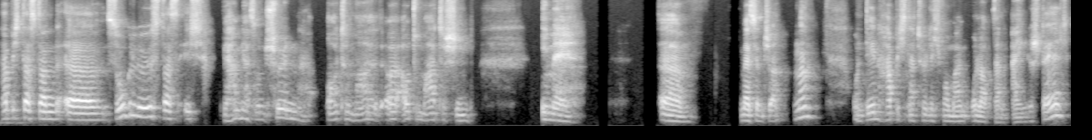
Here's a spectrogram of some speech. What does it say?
habe ich das dann äh, so gelöst, dass ich, wir haben ja so einen schönen automa äh, automatischen E-Mail ähm, Messenger. Ne? Und den habe ich natürlich vor meinem Urlaub dann eingestellt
